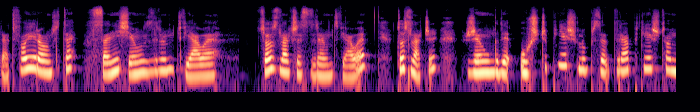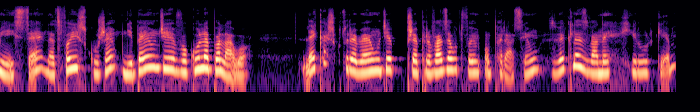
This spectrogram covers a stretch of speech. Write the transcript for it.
na twojej rączce stanie się zdrętwiałe. Co znaczy zdrętwiałe? To znaczy, że gdy uszczypniesz lub zadrapniesz to miejsce na twojej skórze, nie będzie w ogóle bolało. Lekarz, który będzie przeprowadzał Twoją operację, zwykle zwany chirurgiem,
